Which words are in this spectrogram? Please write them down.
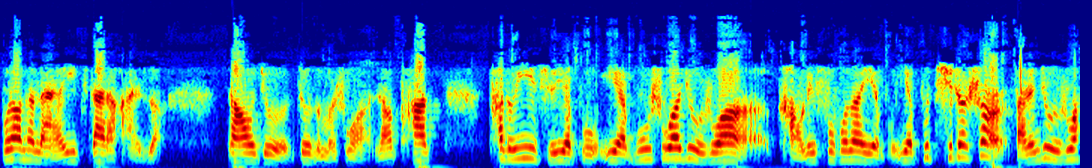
不让他奶奶一起带着孩子，然后就就怎么说，然后他他都一直也不也不说，就是说考虑复婚呢，也不也不提这事儿，反正就是说，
